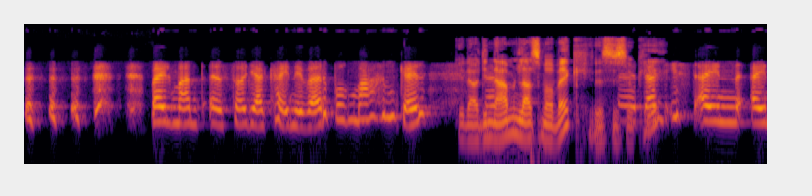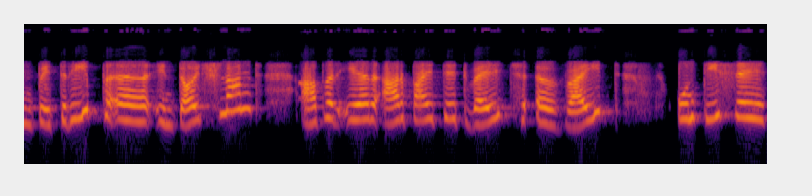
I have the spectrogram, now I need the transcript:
weil man äh, soll ja keine Werbung machen, gell? Genau, die Namen lassen wir weg. Das ist äh, okay. Das ist ein, ein Betrieb äh, in Deutschland, aber er arbeitet weltweit und diese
